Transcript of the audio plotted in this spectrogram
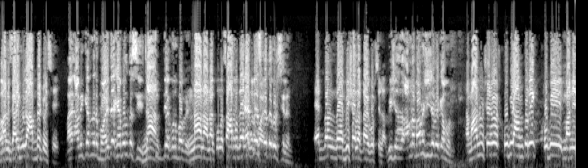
মানে গাড়িগুলো আপডেট হয়েছে আমি কি আপনার ভয় দেখে বলতেছি? না। না না না কোনো চাপ কত করছিলেন? অ্যাডভান্স বিশ হাজার টাকা করছিলাম। বিশ হাজার। আমরা মানুষ হিসেবে কেমন? মানুষ হিসেবে খুবই আন্তরিক খুবই মানে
